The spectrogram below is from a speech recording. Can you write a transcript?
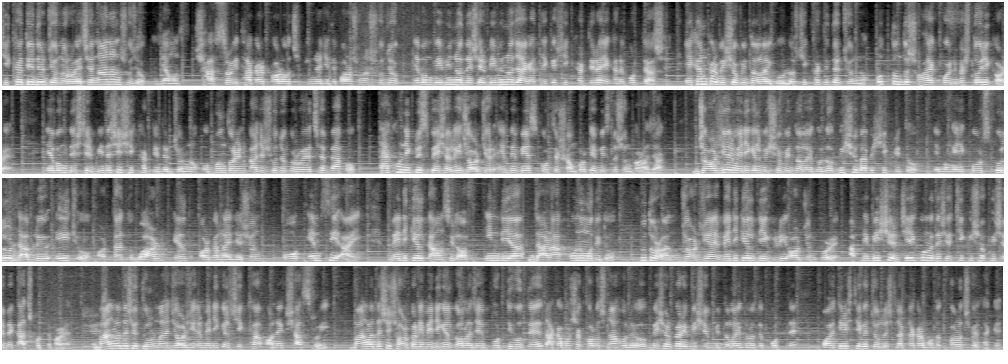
শিক্ষার্থীদের জন্য রয়েছে নানান সুযোগ, যেমন সাশ্রয়ী থাকার খরচ, ইংরেজিতে পড়াশোনার সুযোগ এবং বিভিন্ন দেশের বিভিন্ন জায়গা থেকে শিক্ষার্থীরা এখানে পড়তে আসে। এখানকার বিশ্ববিদ্যালয়গুলো শিক্ষার্থীদের জন্য অত্যন্ত সহায়ক পরিবেশ তৈরি করে এবং দেশটির বিদেশি শিক্ষার্থীদের জন্য অভ্যন্তরীণ কাজের সুযোগ রয়েছে ব্যাপক। এখন একটু স্পেশালি জর্জিয়ার এমবিবিএস কোর্সের সম্পর্কে বিশ্লেষণ করা যাক। জর্জিয়ার মেডিকেল বিশ্ববিদ্যালয়গুলো বিশ্বব্যাপী স্বীকৃত এবং এই কোর্সগুলো ডাব্লিউএইচও অর্থাৎ world health organization O MCI medical council of India দ্বারা অনুমোদিত। সুতরাং জর্জিয়ায় মেডিকেল ডিগ্রি অর্জন করে আপনি বিশ্বের যে কোনো দেশে চিকিৎসক হিসেবে কাজ করতে পারেন। বাংলাদেশের তুলনায় জর্জিয়ার মেডিকেল শিক্ষা অনেক সাশ্রয়ী। বাংলাদেশে সরকারি মেডিকেল কলেজে ভর্তি হতে টাকা পয়সা খরচ না হলেও বেসরকারি বিশ্ববিদ্যালয়গুলোতে পড়তে পঁয়ত্রিশ থেকে চল্লিশ লাখ টাকার মতো খরচ হয়ে থাকে।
